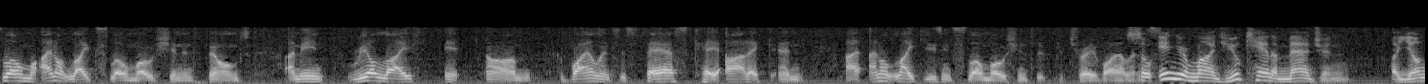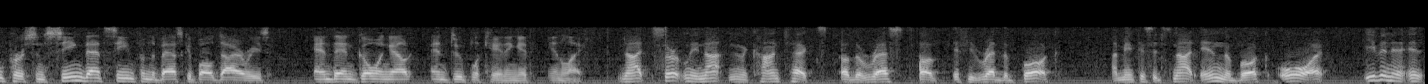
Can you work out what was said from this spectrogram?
slow mo. I don't like slow motion in films. I mean, real life it, um, violence is fast, chaotic, and I, I don't like using slow motion to portray violence. So, in your mind, you can't imagine a young person seeing that scene from the Basketball Diaries and then going out and duplicating it in life. Not certainly not in the context of the rest of if you read the book. I mean, because it's not in the book, or even in,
